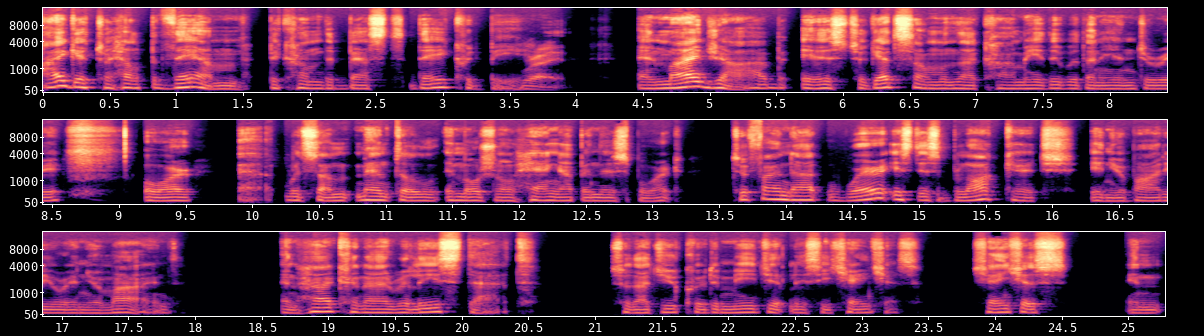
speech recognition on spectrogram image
i get to help them become the best they could be Right. and my job is to get someone that come either with an injury or uh, with some mental emotional hang up in their sport to find out where is this blockage in your body or in your mind and how can i release that so that you could immediately see changes changes in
